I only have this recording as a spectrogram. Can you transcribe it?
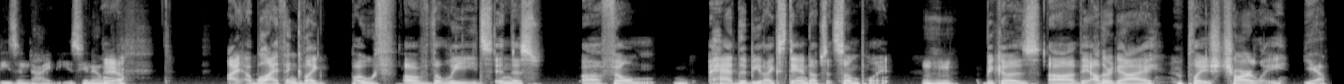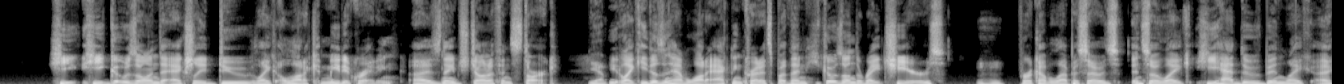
80s and 90s, you know. Yeah. I well, I think like both of the leads in this uh, film had to be like stand-ups at some point Mhm. because uh, the other guy who plays Charlie, Yeah. He he goes on to actually do like a lot of comedic writing. Uh, his name's Jonathan Stark. Yeah. He- like he doesn't have a lot of acting credits, but then he goes on to write Cheers Mhm. for a couple episodes, and so like he had to have been like a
